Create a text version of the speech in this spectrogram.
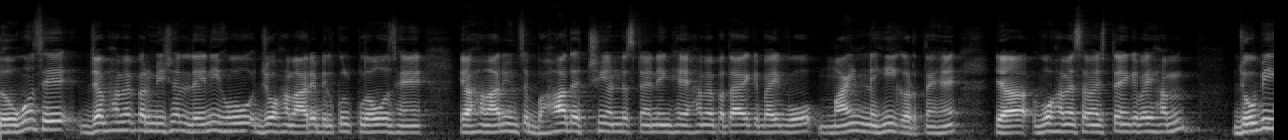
लोगों से जब हमें परमिशन लेनी हो, जो हमारे बिल्कुल क्लोज हैं, या हमारी उनसे बहुत अच्छी अंडरस्टैंडिंग है, हमें पता है कि भाई वो माइंड नहीं करते हैं, या वो हमें समझते हैं कि भाई हम जो भी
